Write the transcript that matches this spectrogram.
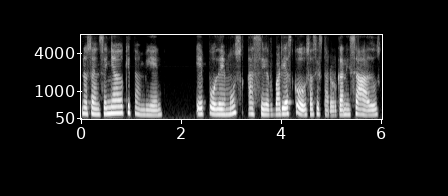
nos ha enseñado que también eh, podemos hacer varias cosas, estar organizados,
